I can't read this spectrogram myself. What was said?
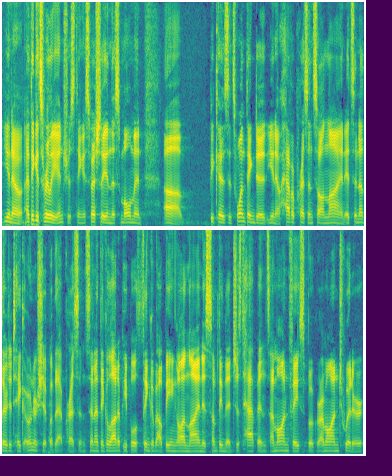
you know, I think it's really interesting, especially in this moment. Um, because it's one thing to you know have a presence online it's another to take ownership of that presence. And i think a lot of people think about being online as something that just happens. I'm on facebook or i'm on twitter.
